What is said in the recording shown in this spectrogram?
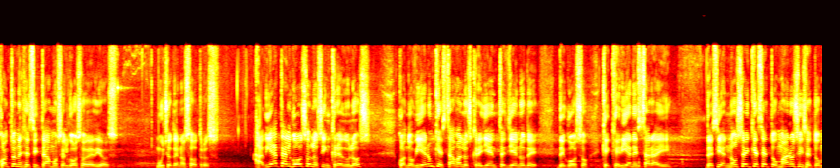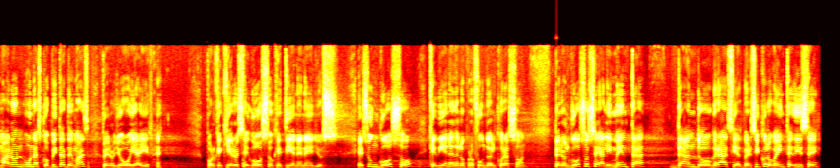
¿Cuánto necesitamos el gozo de Dios? Muchos de nosotros. Había tal gozo en los incrédulos cuando vieron que estaban los creyentes llenos de, de gozo, que querían estar ahí. Decían, no sé qué se tomaron, si se tomaron unas copitas de más, pero yo voy a ir, porque quiero ese gozo que tienen ellos. Es un gozo que viene de lo profundo del corazón, pero el gozo se alimenta dando gracias. Versículo 20 dice,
